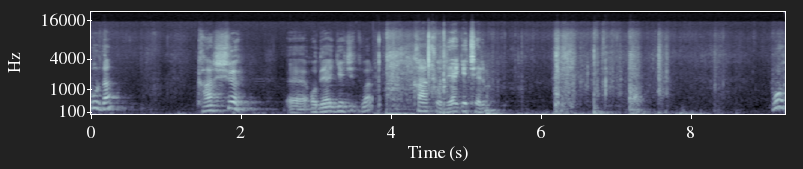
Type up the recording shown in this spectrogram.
Buradan karşı e, odaya geçit var. Karşı odaya geçelim. Bu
